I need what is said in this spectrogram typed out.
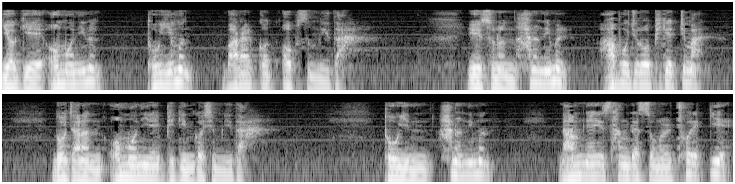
여기에 어머니는 도임은 말할 것 없습니다. 예수는 하느님을 아버지로 비겼지만 노자는 어머니에 비긴 것입니다. 도인 하느님은 남녀의 상대성을 초랬기에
